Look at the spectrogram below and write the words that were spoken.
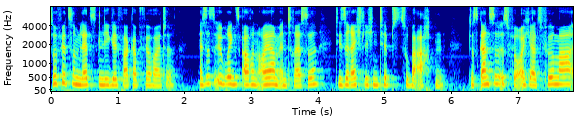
So viel zum letzten Legal Fuck-up für heute. Es ist übrigens auch in eurem Interesse, diese rechtlichen Tipps zu beachten. Das Ganze ist für euch als Firma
